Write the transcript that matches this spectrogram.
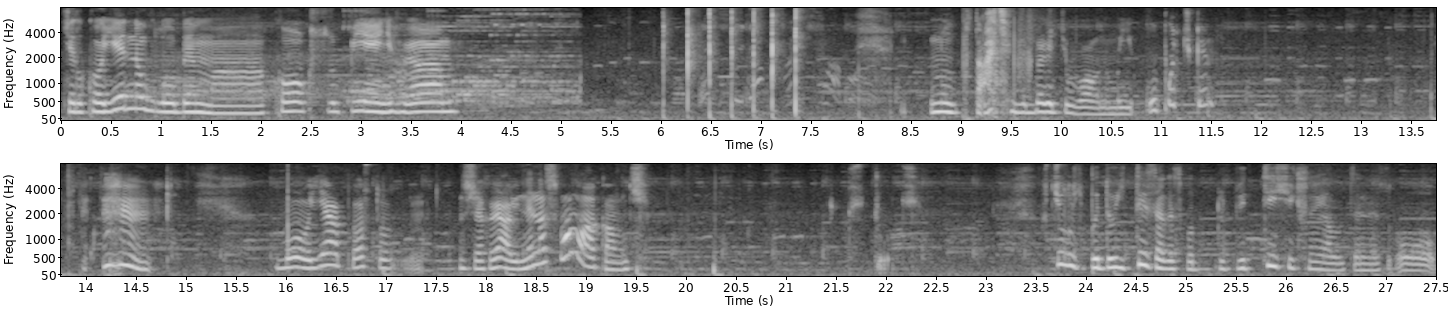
Цілковідно влюбима, коксу, пінь, грам. Ну, кстати, не беріть увагу на мої купочки. Бо я просто вже граю не на своєму аккаунті. Кстати. Хотілося б дойти зараз от до 2000 але це не зроблю.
